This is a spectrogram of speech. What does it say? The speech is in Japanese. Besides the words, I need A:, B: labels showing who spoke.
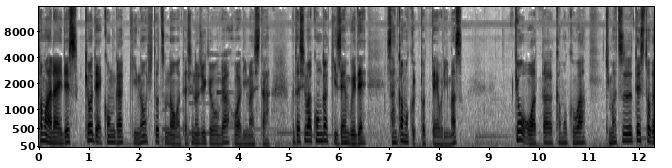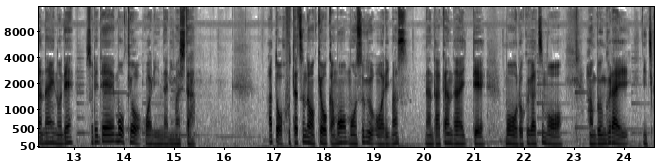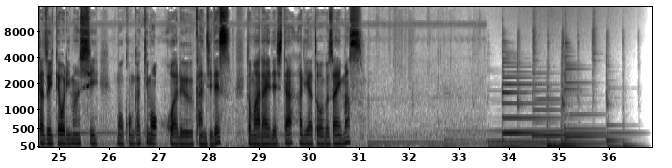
A: 友新井です。今日で今学期の一つの私の授業が終わりました。私は今学期全部で3科目取っております。今日終わった科目は期末テストがないのでそれでもう今日終わりになりました。あと2つの教科ももうすぐ終わります。なんだかんだ言ってもう6月も半分ぐらいに近づいておりますしもう今学期も終わる感じです。ともあらいでした。ありがとうございます。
